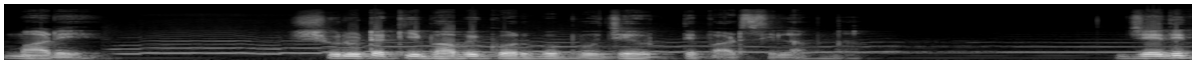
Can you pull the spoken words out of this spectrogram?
মারে, শুরুটা কীভাবে করব বুঝে উঠতে পারছিলাম না। যেদিন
